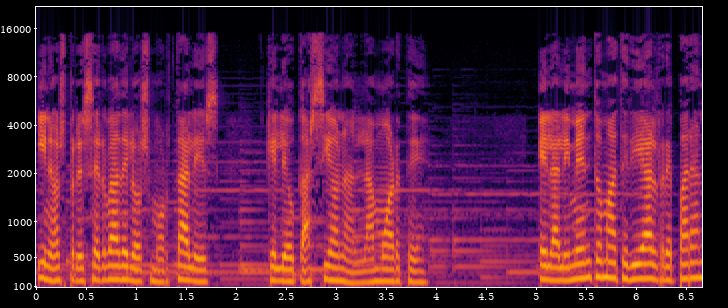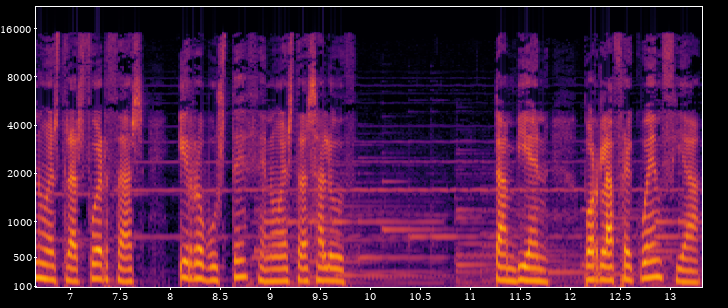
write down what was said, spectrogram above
y nos preserva de los mortales que le ocasionan la muerte. El alimento material repara nuestras fuerzas y robustece nuestra salud. También, por la frecuencia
